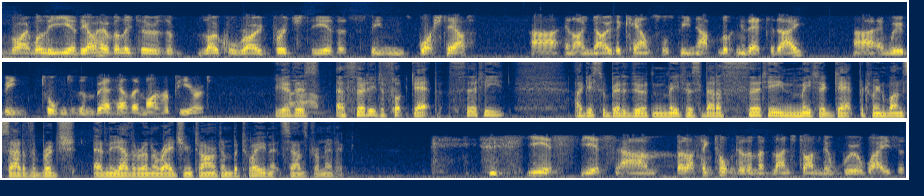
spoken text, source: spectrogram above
Right, well, yeah, the Ohau Village, there is a local road bridge there that's been washed out. Uh, and I know the council's been up looking at that today. Uh, and we've been talking to them about how they might repair it. Yeah, there's a 30 to foot gap, 30, I guess we'd better do it in metres, about a 13 metre gap between one side of the bridge and the other and a raging torrent in between. It sounds dramatic. Yes, yes. Um, but I think talking to them at lunchtime, there were ways that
